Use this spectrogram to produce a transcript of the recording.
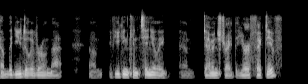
um, that you deliver on that. Um, if you can continually um, demonstrate that you're effective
